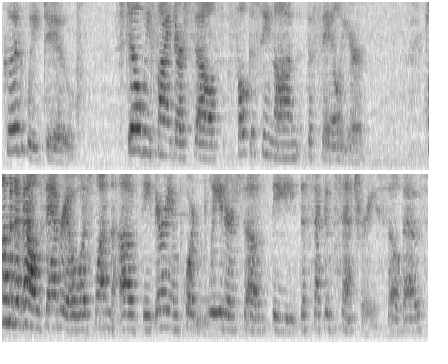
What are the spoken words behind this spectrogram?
good we do, still we find ourselves focusing on the failure. Clement of Alexandria was one of the very important leaders of the, the second century, so those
